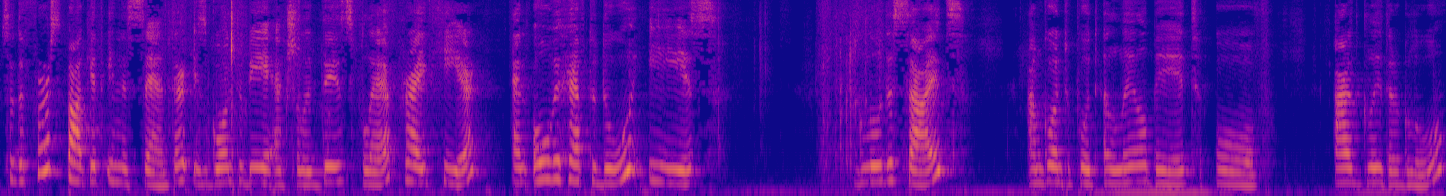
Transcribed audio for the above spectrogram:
So the first pocket in the center is going to be actually this flap right here. And all we have to do is glue the sides I'm going to put a little bit of art glitter glue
